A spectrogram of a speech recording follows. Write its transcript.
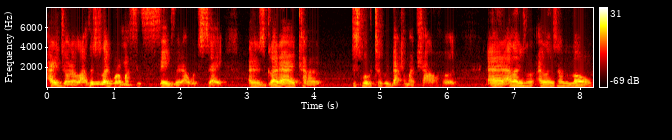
I enjoyed it a lot. This is like one of my few favorite, I would say, and it's glad I kind of this movie took me back in my childhood. And Alexander, Alexander Lowe,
